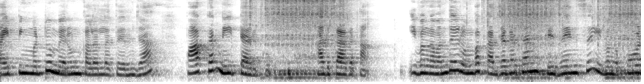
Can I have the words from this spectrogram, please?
பைப்பிங் மட்டும் மெரூன் கலரில் தெரிஞ்சால் பார்க்க நீட்டாக இருக்கும். அதுக்காகத்தான். இவங்க வந்து ரொம்ப கஜகசன் டிசைன்ஸு இவங்க போட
